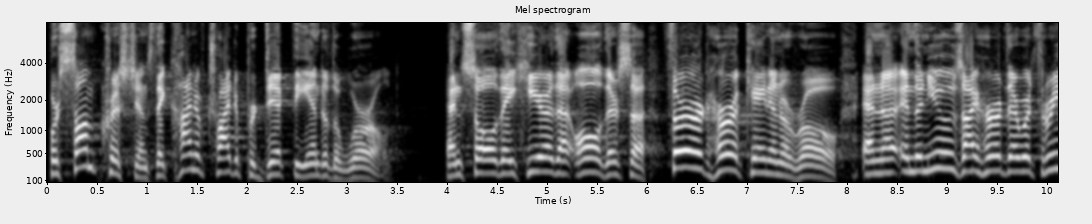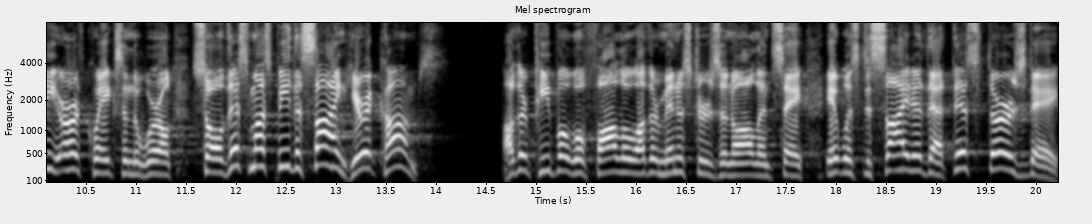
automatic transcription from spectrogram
For some Christians, they kind of try to predict the end of the world. And so they hear that, oh, there's a third hurricane in a row. And uh, in the news, I heard there were three earthquakes in the world. So this must be the sign. Here it comes. Other people will follow other ministers and all and say, it was decided that this Thursday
